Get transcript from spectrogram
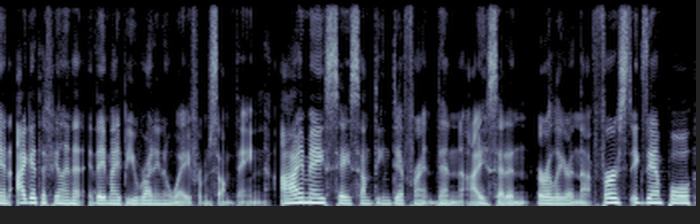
and I get the feeling that they might be running away from something. I may say something different than I said in, earlier in that first example,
